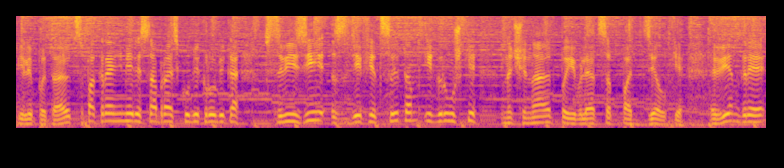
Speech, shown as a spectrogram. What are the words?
или пытаются, по крайней мере, собрать кубик Рубика. В связи с дефицитом игрушки начинают появляться подделки. Венгрия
